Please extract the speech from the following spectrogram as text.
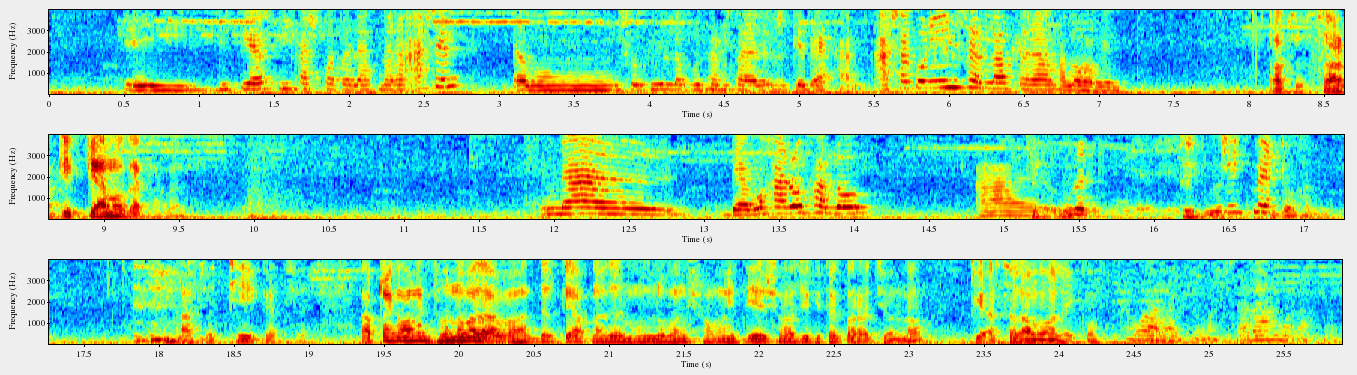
এই ডিপিআরসি হাসপাতালে আপনারা আসেন এবং শফিউল্লাহ প্রধান স্যারকে দেখান। আশা করি ইনশাল্লাহ আপনারা ভালো হবেন। আচ্ছা স্যারকে কেন দেখাবেন? উনার ব্যবহারও ভালো আর ট্রিটমেন্টও ভালো। আচ্ছা ঠিক আছে। আপনাকে অনেক ধন্যবাদ আমাদেরকে আপনাদের মূল্যবান সময় দিয়ে সহযোগিতা করার জন্য। জি আসসালামু আলাইকুম। ওয়ালাইকুম আসসালাম রহমতুল্লাহ।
